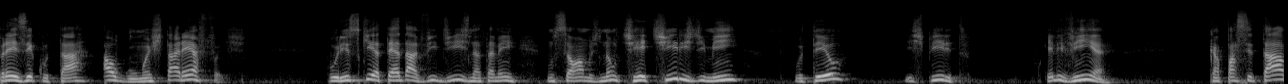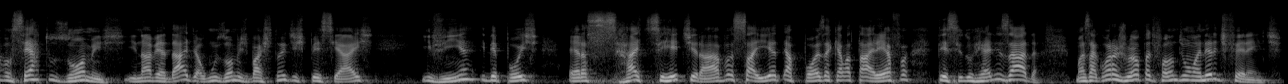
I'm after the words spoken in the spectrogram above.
para executar algumas tarefas. Por isso que até Davi diz né, também nos Salmos: Não te retires de mim o teu espírito. Porque ele vinha, capacitava certos homens, e na verdade, alguns homens bastante especiais, e vinha e depois era se retirava, saía após aquela tarefa ter sido realizada. Mas agora Joel está falando de uma maneira diferente.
